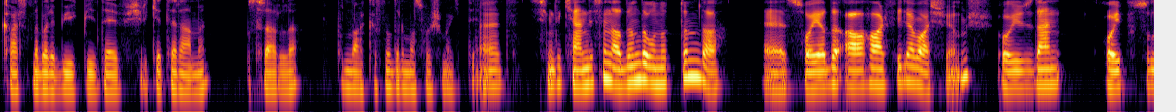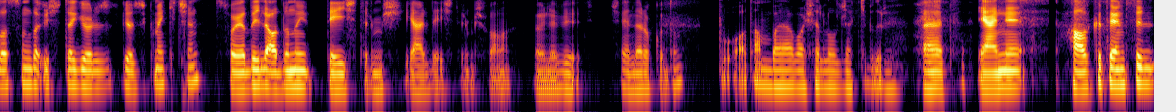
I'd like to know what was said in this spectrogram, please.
karşısında böyle büyük bir dev şirkete rağmen ısrarla bunun arkasında durması hoşuma gitti. Yani. Evet. Şimdi kendisinin adını da unuttum da e, soyadı A harfiyle başlıyormuş. O yüzden oy pusulasında üstte görüz- gözükmek için soyadıyla adını değiştirmiş, yer değiştirmiş falan. Öyle bir şeyler okudum. Bu adam bayağı başarılı olacak gibi duruyor. Evet. Yani halkı temsil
